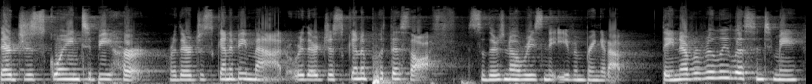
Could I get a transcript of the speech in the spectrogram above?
they're just going to be hurt or they're just going to be mad or they're just going to put this off. So there's no reason to even bring it up. They never really listen to me,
